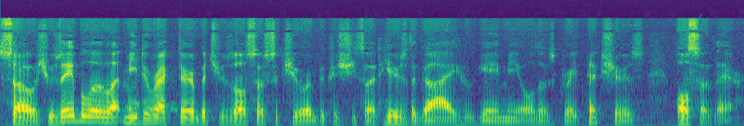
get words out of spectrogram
So she was able to let me direct her, but she was also secure because she thought, here's the guy who gave me all those great pictures, also there.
